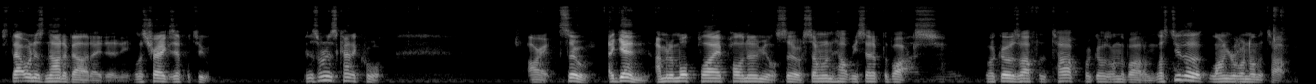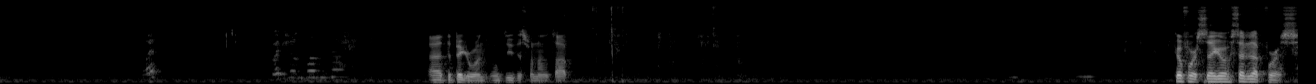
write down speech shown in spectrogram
so that one is not a valid identity. Let's try example two. This one is kind of cool. All right, so again, I'm going to multiply polynomials. So someone help me set up the box. What goes off the top? What goes on the bottom? Let's do the longer one on the top. What? Which one's on the top? Uh, the bigger one. We'll do this one on the top. Go for it, Sego. Set it up for us.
